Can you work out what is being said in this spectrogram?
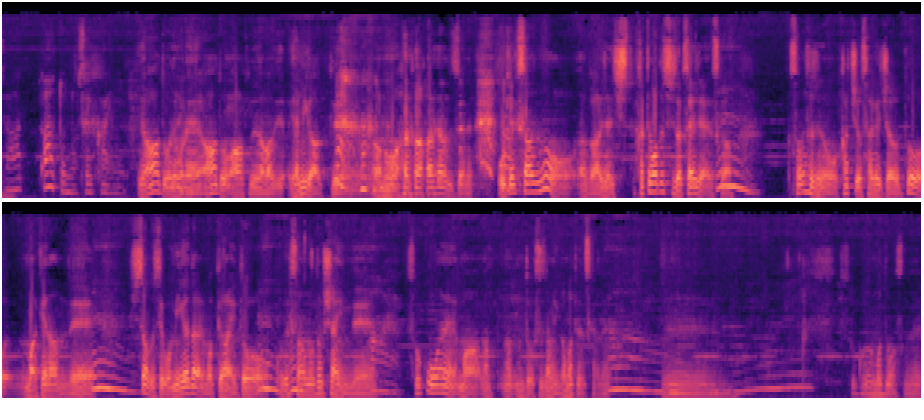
じゃあ、アートの世界に。いや、アートはでもね、アート、アートでなんか闇があって、あの、あれなんですよね。お客さんの、なんかあれじゃない、買ってもらったくさんじゃないですか。その人たちの価値を下げちゃうと負けなんで、資産として右肩上が持ってないと、お客さん納得しないんで、はいそこをね、まあ、なんとかするために頑張ってるんですけどね。うんうん。そこは頑張ってますね。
